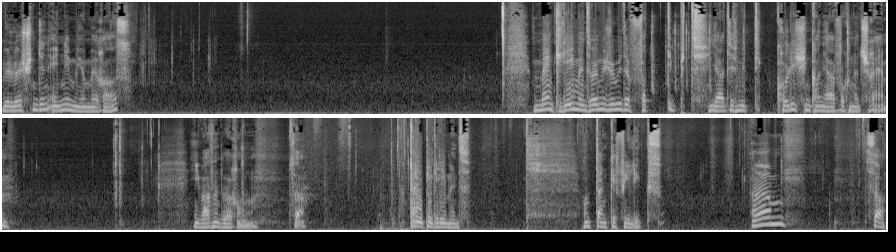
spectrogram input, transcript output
wir löschen den Enemy einmal raus. Mein Clemens habe ich mich schon wieder vertippt. Ja, das mit Collision kann ich einfach nicht schreiben. Ich weiß nicht warum. So. Danke, Clemens. Und danke, Felix. Ähm, so.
